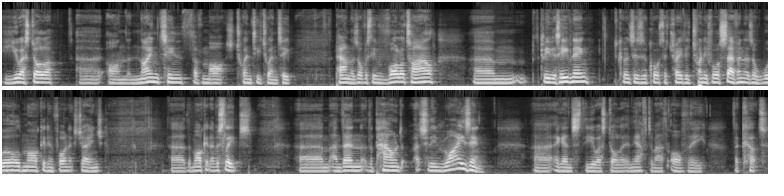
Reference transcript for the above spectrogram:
US dollar uh, on the 19th of March 2020. Pound was obviously volatile um, the previous evening. Currencies, of course, are traded 24 7 as a world market in foreign exchange. Uh, the market never sleeps um, and then the pound actually rising uh, against the US dollar in the aftermath of the, the cut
